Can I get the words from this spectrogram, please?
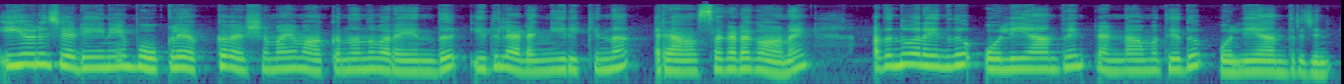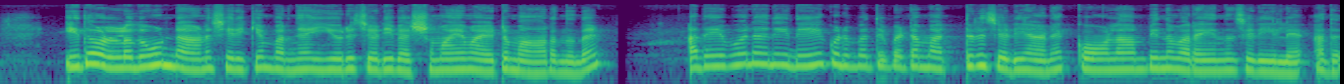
ഈ ഒരു ചെടീനെയും പൂക്കളെയും ഒക്കെ വിഷമയമാക്കുന്നതെന്ന് പറയുന്നത് ഇതിലടങ്ങിയിരിക്കുന്ന രാസഘടകമാണ്. അതെന്ന് പറയുന്നത് ഒലിയാന്ത്രിൻ രണ്ടാമത്തേത് ഒലിയാന്ത്രിജിൻ. ഇതുള്ളതുകൊണ്ടാണ് ശരിക്കും പറഞ്ഞാൽ ഈ ഒരു ചെടി വിഷമയമായിട്ട് മാറുന്നത്. അതേപോലെ തന്നെ ഇതേ കുടുംബത്തിൽപ്പെട്ട മറ്റൊരു ചെടിയാണ് കോളാമ്പി എന്ന് പറയുന്ന ചെടിയില്ലേ അത്.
